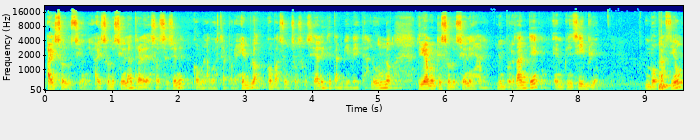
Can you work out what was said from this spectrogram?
hay soluciones. Hay soluciones a través de asociaciones como la vuestra, por ejemplo, como Asuntos Sociales, que también beca alumnos. Digamos que soluciones hay. Lo importante, en principio, vocación,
